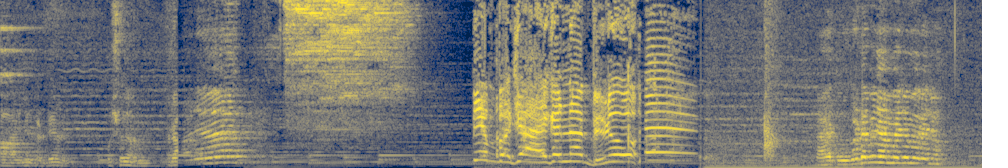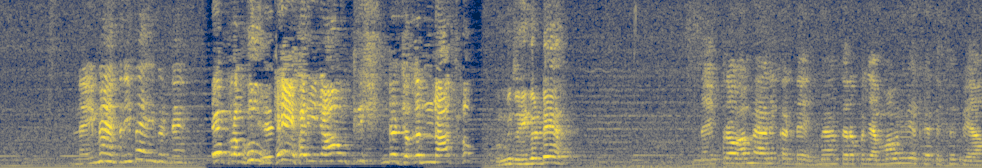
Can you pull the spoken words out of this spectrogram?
ਰਾਜ ਨੇ ਕੱਢਿਆ। ਪੁੱਛ ਲੈ ਰਾਜ! ਬੇ ਬਜਾਏਗਾ ਨਾ ਭਿੜੋ। ਆਏ ਤੂੰ ਕੱਢੇ ਪਜਾਮੇ ਜੋ ਮੇਰੇ ਜੋ ਨਹੀਂ ਮੈਂ ਇਤਨੀ ਪੈਸੇ ਕੱਢੇ। ਏ ਪ੍ਰਭੂ ਹੇ ਹਰੀ ਨਾਮ ਕ੍ਰਿਸ਼ਨ ਜਗਨਨਾਥ। ਮੰਮੀ ਤੁਸੀਂ ਕੱਢਿਆ ਨਹੀਂ ਭਰਾਵਾ ਮੈਂ ਨਹੀਂ ਕੱਢੇ। ਮੈਂ ਤੇਰਾ ਪਜਾਮਾ ਵੀ ਨਹੀਂ ਵੇਖਿਆ ਕਿੱਥੇ ਪਿਆ।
